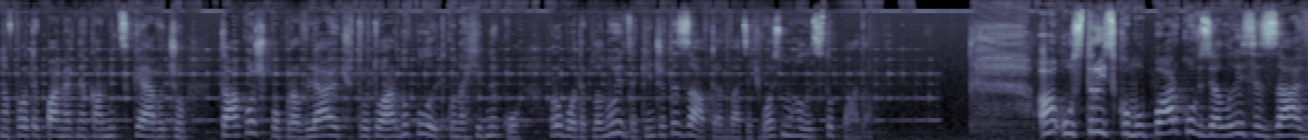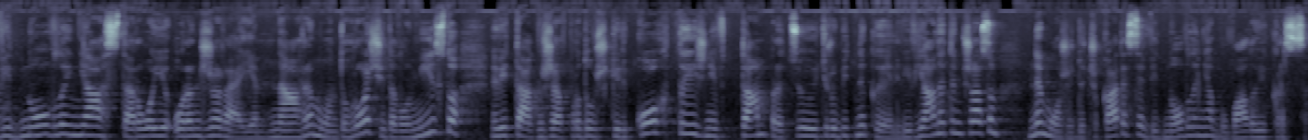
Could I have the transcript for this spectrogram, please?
навпроти пам'ятника Міцкевичу. Також поправляють тротуарну плитку на хіднику. Роботи планують закінчити завтра, 28 листопада. А у Стрийському парку взялися за відновлення старої оранжереї. На ремонт гроші дало місто. Відтак, вже впродовж кількох тижнів там працюють робітники. Львів'яни тим часом не можуть дочекатися відновлення бувалої краси.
